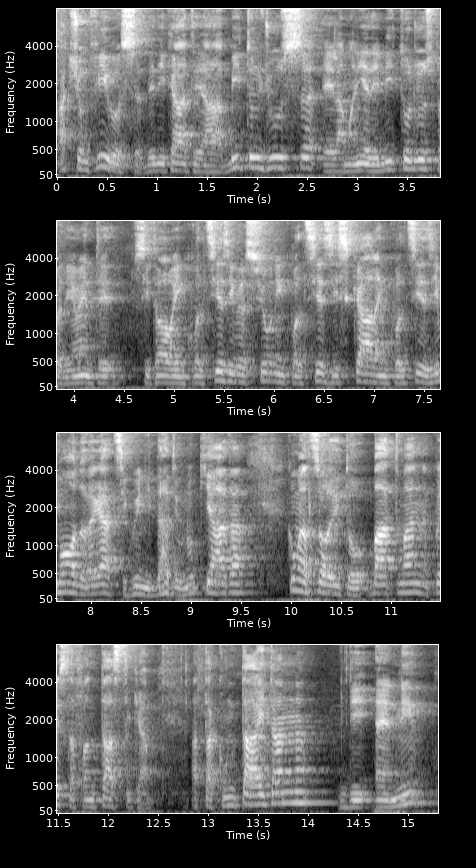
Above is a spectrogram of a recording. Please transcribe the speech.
action figures dedicate a Beetlejuice e la mania dei Beetlejuice praticamente si trova in qualsiasi versione, in qualsiasi scala, in qualsiasi modo ragazzi, quindi date un'occhiata. Come al solito Batman, questa fantastica Attack on Titan di Annie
